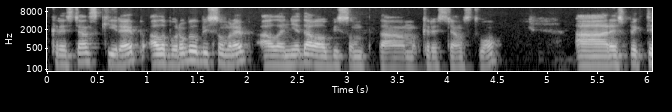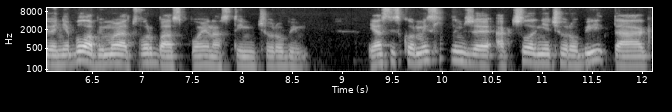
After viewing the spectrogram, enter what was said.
kresťanský rap, alebo robil by som rap, ale nedával by som tam kresťanstvo a respektíve nebola by moja tvorba spojená s tým, čo robím. Ja si skôr myslím, že ak človek niečo robí, tak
